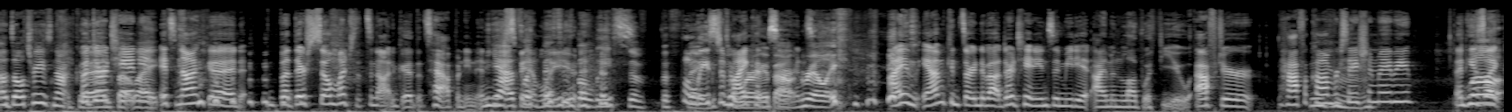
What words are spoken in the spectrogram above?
adultery is not good, But but, D'Artagnan, like, it's not good. but there's so much that's not good that's happening in yeah, his like family is the least of the, things least of to my worry about, concerns. really. I am, am concerned about D'Artagnan's immediate "I'm in love with you" after half a conversation, maybe. And he's Mm-hmm. Well- like,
